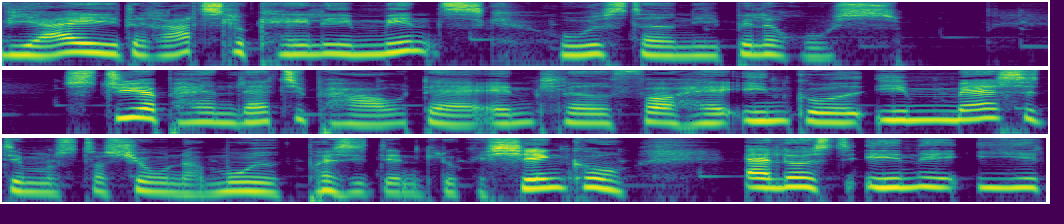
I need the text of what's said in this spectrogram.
Vi er i et retslokale i Minsk, hovedstaden i Belarus. Styrpan Latipau, der er anklaget for at have indgået i masse demonstrationer mod præsident Lukashenko, er låst inde i et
